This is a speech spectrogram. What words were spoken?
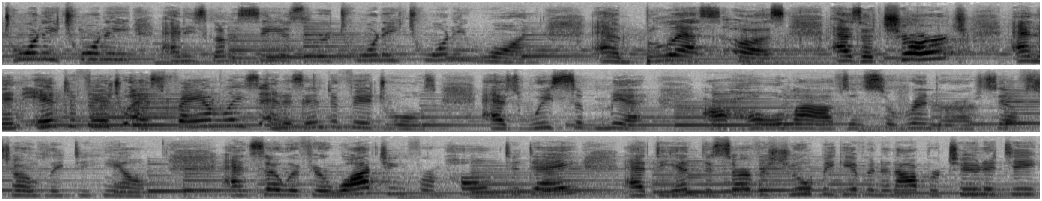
2020 and He's going to see us through 2021 and bless us as a church and an individual, as families and as individuals, as we submit our whole lives and surrender ourselves totally to Him. And so, if you're watching from home today, at the end of the service, you'll be given an opportunity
